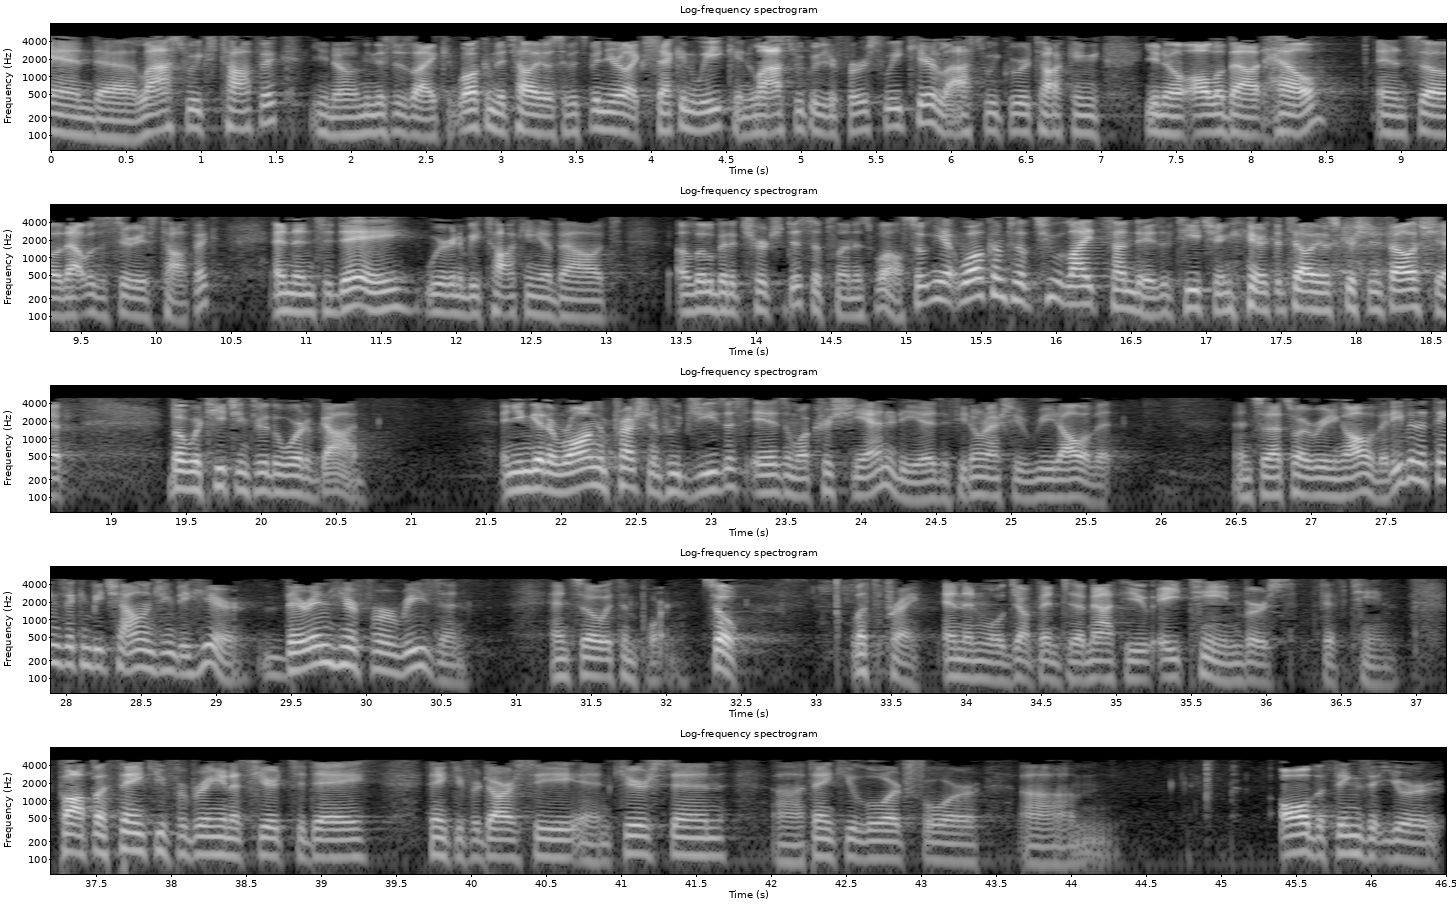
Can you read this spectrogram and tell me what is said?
And uh, last week's topic, you know, I mean, this is like, welcome to Teleios. If it's been your like second week, and last week was your first week here, last week we were talking, you know, all about hell, and so that was a serious topic. And then today we're going to be talking about a little bit of church discipline as well. So, yeah, welcome to two light Sundays of teaching here at the Teleios Christian Fellowship, but we're teaching through the Word of God. And you can get a wrong impression of who Jesus is and what Christianity is if you don't actually read all of it. And so that's why we're reading all of it. Even the things that can be challenging to hear, they're in here for a reason. And so it's important. So let's pray, and then we'll jump into Matthew 18, verse 15. Papa, thank you for bringing us here today. Thank you for Darcy and Kirsten. Uh, thank you, Lord, for um, all the things that you're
